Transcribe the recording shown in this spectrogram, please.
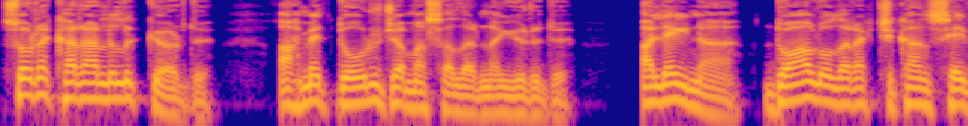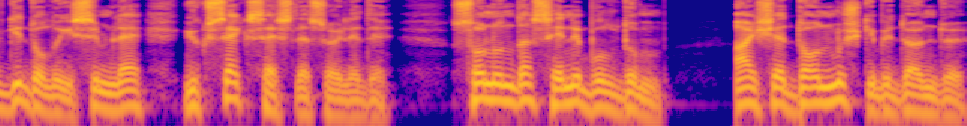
sonra kararlılık gördü. Ahmet doğruca masalarına yürüdü. Aleyna, doğal olarak çıkan sevgi dolu isimle yüksek sesle söyledi. Sonunda seni buldum. Ayşe donmuş gibi döndü.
